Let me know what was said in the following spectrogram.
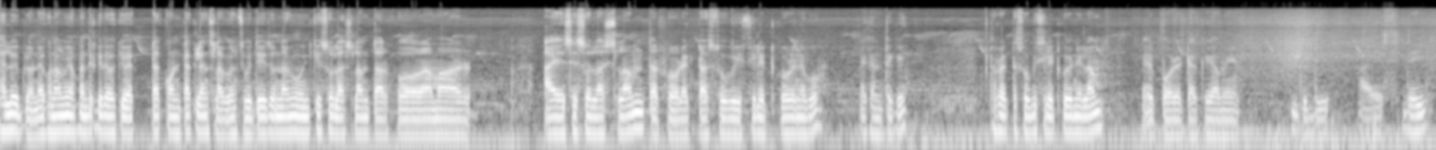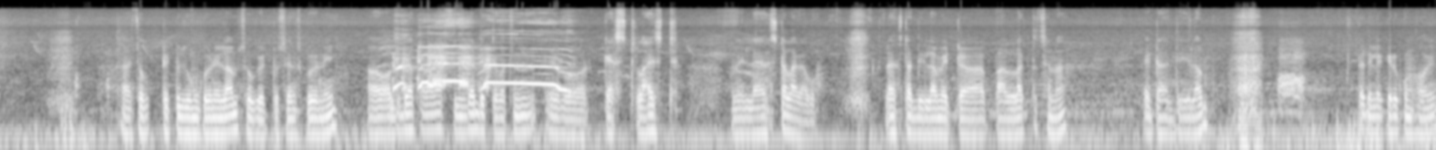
Hello everyone, এখন আমি আপনাদেরকে দেখো কি একটা কন্ট্যাক্ট লেন্স লাগাবেন ছবিতে এই জন্য আমি উইনকে চলে আসলাম, তারপর আমার আইএসএ চলে আসলাম, তারপর একটা ছবি সিলেক্ট করে নেব এখান থেকে। তারপর একটা ছবি সিলেক্ট করে নিলাম, এরপর এটাকে আমি যদি আইএস দেই হ্যাঁ চোখটা একটু জুম করে নিলাম চোখ একটু চেঞ্জ করে নিই। অলরেডি আপনারা আমার ফিঙ্গার দেখতে পাচ্ছেন, এবার ক্যাস্টলাইজড আমি লেন্সটা লাগাবো। লেন্সটা দিলাম, এটা ভালো লাগতেছে না। এটা দিলাম। এটা দিলে কীরকম হয়?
